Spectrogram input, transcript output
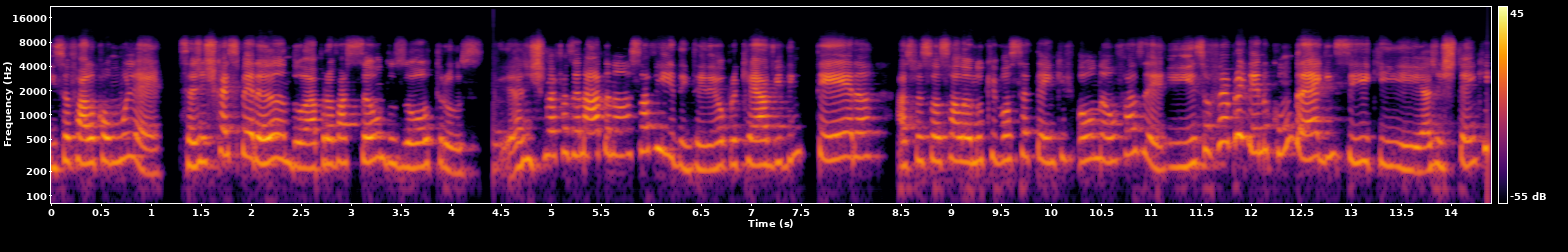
isso eu falo como mulher, se a gente ficar esperando a aprovação dos outros, a gente não vai fazer nada na nossa vida, entendeu? Porque é a vida inteira as pessoas falando o que você tem que ou não fazer. E isso eu fui aprendendo com o drag em si, que a gente tem que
